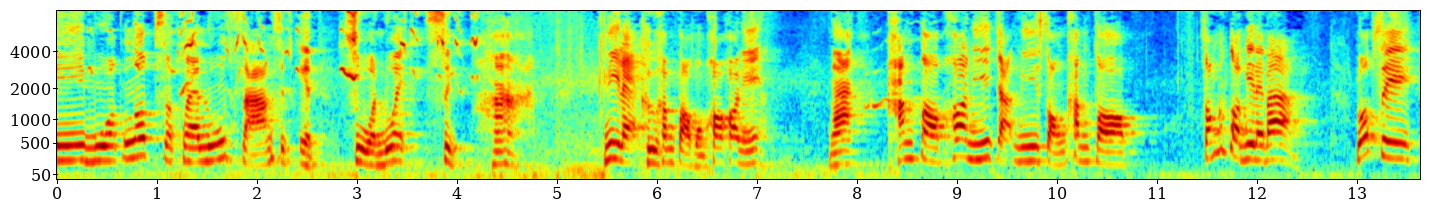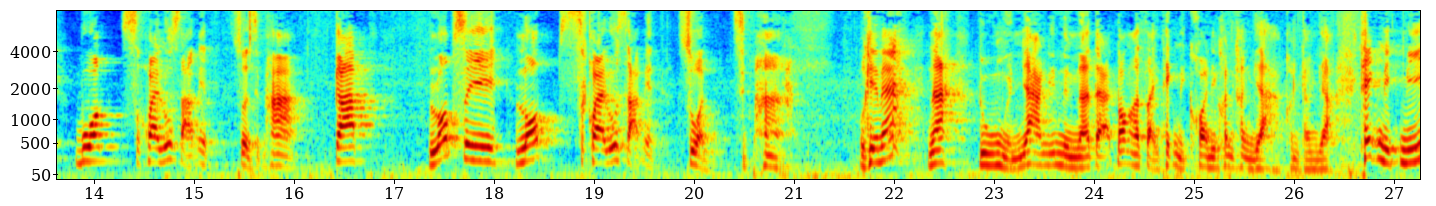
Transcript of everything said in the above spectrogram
4บวกลบสแควร์รูท31 ส่วนด้วย 15 นี่แหละคือคำตอบของข้อข้อนี้นะคำตอบข้อนี้จะมี 2คำตอบ 2คำตอบมีอะไรบ้างลบ4บวกสแควร์รูท31 ส่วน 15 กับลบ4ลบสแควร์รูท31 ส่วน 15 อเคไหมนะดูเหมือนยากนิดนึงนะ แต่ต้องอาศัยเทคนิคข้อนี้ค่อนข้างยากค่อนข้างยากเทคนิคนี้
